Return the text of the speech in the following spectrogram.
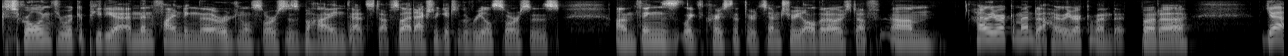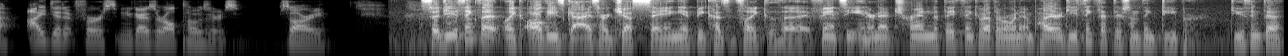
scrolling through Wikipedia and then finding the original sources behind that stuff. So I'd actually get to the real sources on things like the Crisis of the third century, all that other stuff. Um, highly recommend it. Highly recommend it. But uh, yeah, I did it first, and you guys are all posers. Sorry. So do you think that like all these guys are just saying it because it's like the fancy internet trend that they think about the Roman Empire? Do you think that there's something deeper? Do you think that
